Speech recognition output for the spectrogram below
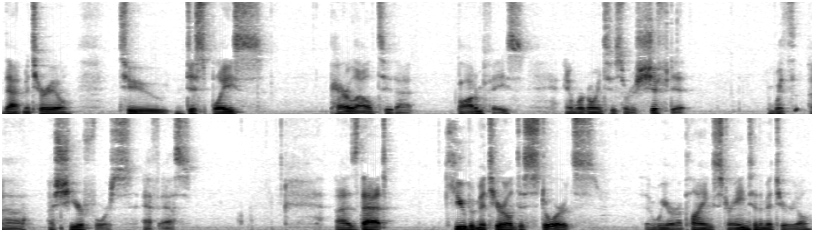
that material to displace parallel to that bottom face. And we're going to sort of shift it with uh, a shear force, Fs. As that cube of material distorts, we are applying strain to the material,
